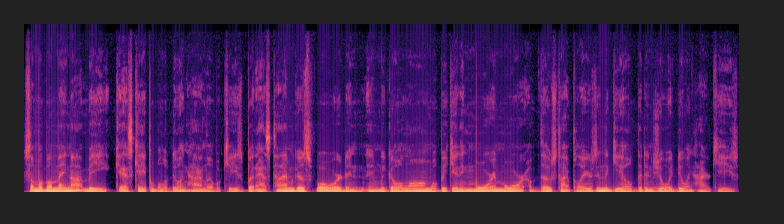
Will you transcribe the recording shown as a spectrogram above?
Some of them may not be as capable of doing high level keys, but as time goes forward and, and we go along, we'll be getting more and more of those type players in the guild that enjoy doing higher keys.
